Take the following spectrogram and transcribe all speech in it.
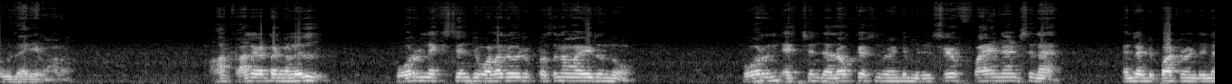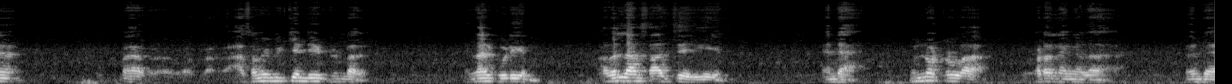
ഔദാര്യമാണ്. ആ കാലഘട്ടങ്ങളിൽ ഫോറിൻ എക്സ്ചേഞ്ച് വളരെ ഒരു പ്രശ്നമായിരുന്നു. ഫോറിൻ എക്സ്ചേഞ്ച് അലോക്കേഷന് വേണ്ടി മിനിസ്ട്രി ഓഫ് ഫൈനാൻസിന് എന്റെ ആ, സമീപിക്കേണ്ടിയിട്ടുണ്ട്. എന്നാൽ കൂടിയും അതെല്ലാം സാധിച്ചു തരികയും എന്റെ മുന്നോട്ടുള്ള പഠനങ്ങൾ എന്റെ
